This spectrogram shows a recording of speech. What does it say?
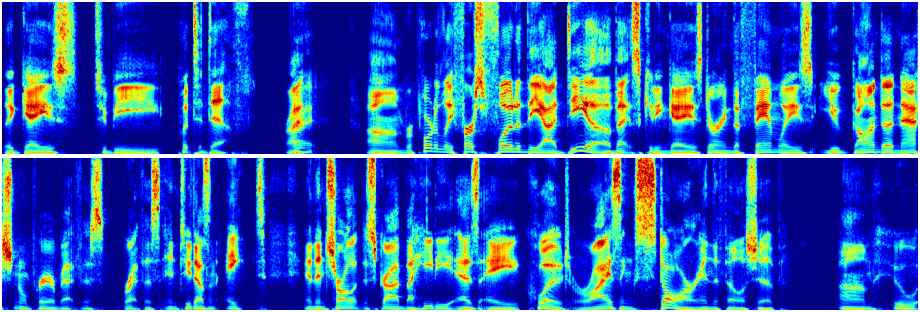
the gays to be put to death, right? Um, reportedly first floated the idea of executing gays during the family's Uganda National Prayer Breakfast, breakfast in 2008. And then Sharlet described Bahati as a quote rising star in the fellowship, um, who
